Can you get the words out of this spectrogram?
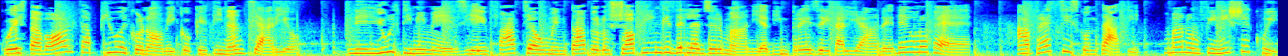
Questa volta più economico che finanziario. Negli ultimi mesi è infatti aumentato lo shopping della Germania di imprese italiane ed europee a prezzi scontati. Ma non finisce qui.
